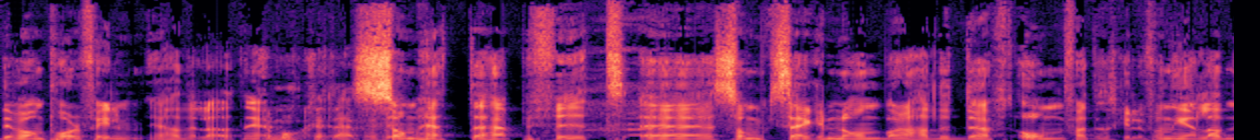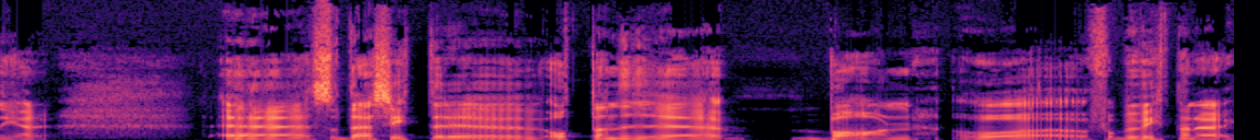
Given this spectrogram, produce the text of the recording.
Det var en porrfilm jag hade laddat ner. Hette. Som hette Happy Feet. Eh, som säkert någon bara hade döpt om för att den skulle få nedladdningar. Eh, så där sitter det åtta, nio barn och får bevittna det här.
